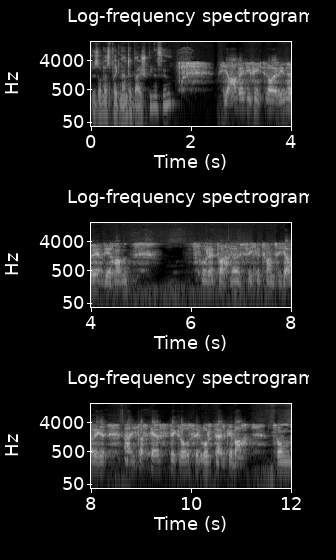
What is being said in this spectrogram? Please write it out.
besonders prägnante Beispiele für? Ja, wenn ich mich so erinnere, wir haben vor etwa ja, sicher 20 Jahre her eigentlich das erste große Urteil gemacht zum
